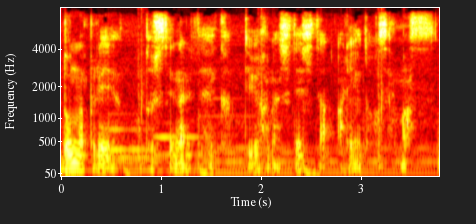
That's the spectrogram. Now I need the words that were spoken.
どんなプレイヤーとしてなりたいかっていう話でした。ありがとうございます。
